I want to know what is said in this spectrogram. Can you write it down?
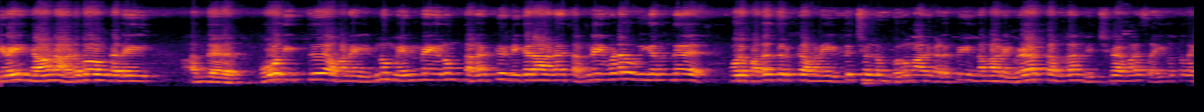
இறை ஞான அனுபவங்களை அந்த போதித்து அவனை இன்னும் மென்மேலும் தனக்கு நிகரான தன்னை விட உயர்ந்த ஒரு பதத்திற்கு அவனை இட்டு செல்லும் குருமார்களுக்கு இந்த மாதிரி விழாக்கள்லாம் நிச்சயமா சைவத்துல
